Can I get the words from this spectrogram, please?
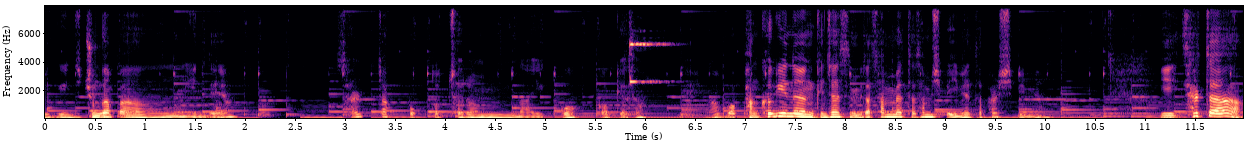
여기 이제 중간방인데요. 살짝 복도처럼 나 있고 꺾여서 네. 아, 뭐방 크기는 괜찮습니다. 3m 30에 2m 80이면 이 살짝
